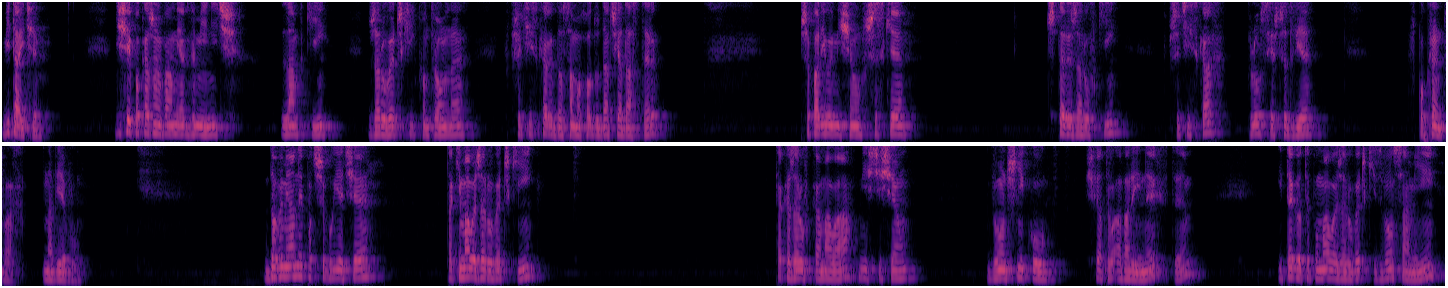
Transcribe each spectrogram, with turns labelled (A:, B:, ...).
A: Witajcie. Dzisiaj pokażę Wam, jak wymienić lampki, żaróweczki kontrolne w przyciskach do samochodu Dacia Duster. Przepaliły mi się wszystkie cztery żarówki w przyciskach, plus jeszcze dwie w pokrętłach nawiewu. Do wymiany potrzebujecie takie małe żaróweczki. Taka żarówka mała mieści się w wyłączniku świateł awaryjnych, w tym. I tego typu małe żaróweczki z wąsami,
